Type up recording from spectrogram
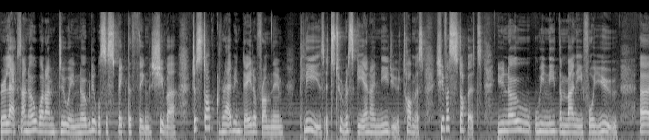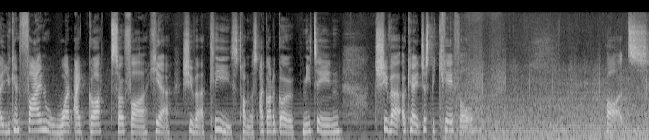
relax. I know what I'm doing. Nobody will suspect a thing. Shiva, just stop grabbing data from them. Please, it's too risky and I need you. Thomas, Shiva, stop it. You know we need the money for you. Uh, you can find what I got so far here. Shiva, please, Thomas, I gotta go. Meeting. Shiva, okay, just be careful. Pods.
